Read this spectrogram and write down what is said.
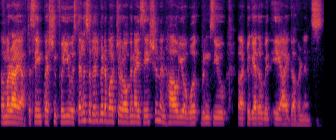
uh, Mariah, the same question for you is tell us a little bit about your organization and how your work brings you uh, together with AI governance.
